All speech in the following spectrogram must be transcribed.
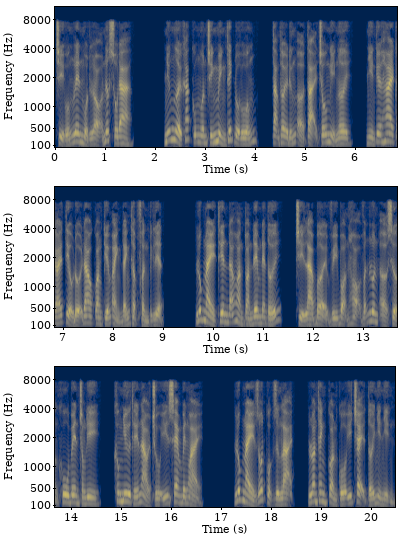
chỉ uống lên một lọ nước soda. Những người khác cũng muốn chính mình thích đồ uống, tạm thời đứng ở tại chỗ nghỉ ngơi, nhìn kia hai cái tiểu đội đao quang kiếm ảnh đánh thập phần kịch liệt. Lúc này thiên đã hoàn toàn đêm đen tới, chỉ là bởi vì bọn họ vẫn luôn ở xưởng khu bên trong đi, không như thế nào chú ý xem bên ngoài. Lúc này rốt cuộc dừng lại, Loan Thanh còn cố ý chạy tới nhìn nhìn.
